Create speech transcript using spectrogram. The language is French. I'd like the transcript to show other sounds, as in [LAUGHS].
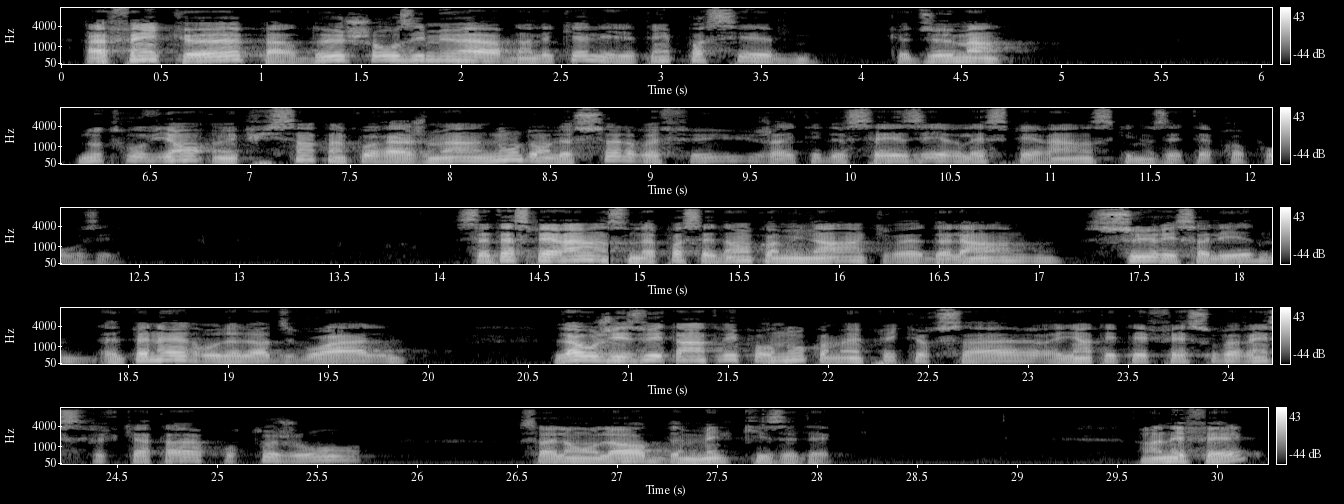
afin que, par deux choses immuables dans lesquelles il est impossible que Dieu ment, nous trouvions un puissant encouragement, nous dont le seul refuge a été de saisir l'espérance qui nous était proposée. Cette espérance, nous la possédons comme une encre de l'âme, sûre et solide. Elle pénètre au-delà du voile, Là où Jésus est entré pour nous comme un précurseur, ayant été fait souverain sacrificateur pour toujours, selon l'ordre de Melchizedek. En effet,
